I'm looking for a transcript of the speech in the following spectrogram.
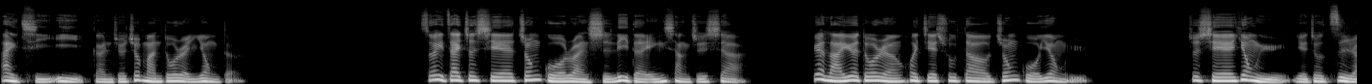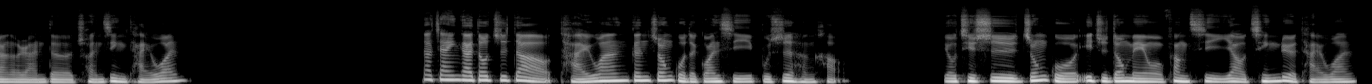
爱奇艺，感觉就蛮多人用的。所以在这些中国软实力的影响之下，越来越多人会接触到中国用语，这些用语也就自然而然的传进台湾。大家应该都知道，台湾跟中国的关系不是很好，尤其是中国一直都没有放弃要侵略台湾，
